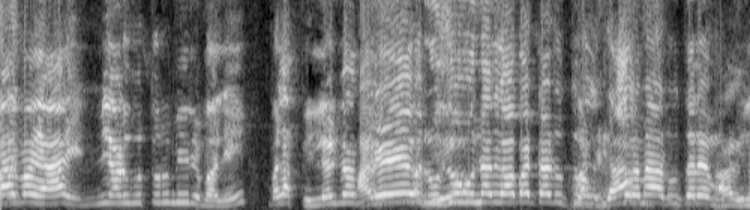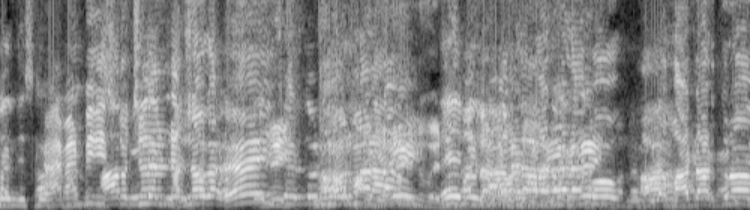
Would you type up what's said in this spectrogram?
కాదు భయ్యా, ఇన్ని అడుగుతున్నారు మీరు మళ్ళీ మళ్ళీ పిల్లలు. అరే రుజువు ఉన్నది కాబట్టి అడుగుతున్నాం అడుగుతలేము మాట్లాడుతున్నాం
